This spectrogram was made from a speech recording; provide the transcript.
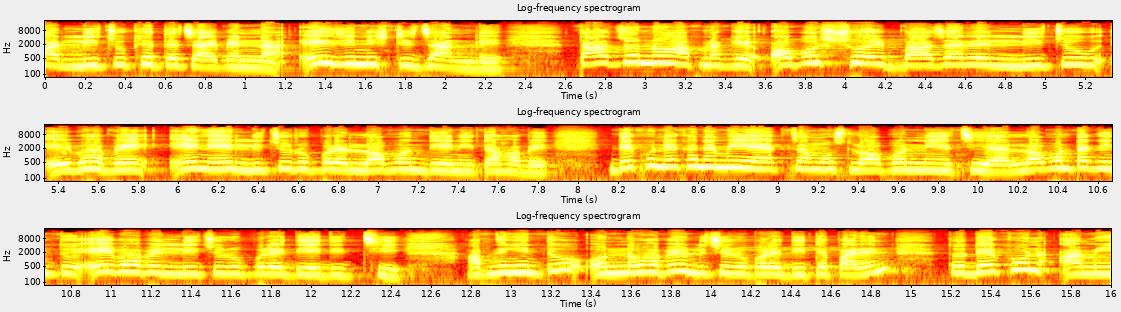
আর লিচু খেতে চাইবেন না, এই জিনিসটি জানলে। তার জন্য আপনাকে অবশ্যই বাজারের লিচু এভাবে এনে লিচুর উপরে লবণ দিয়ে নিতে হবে। দেখুন, এখানে আমি এক চামচ লবণ নিয়েছি, আর লবণটা কিন্তু এইভাবে লিচুর উপরে দিয়ে দিচ্ছি। আপনি কিন্তু অন্যভাবেও লিচুর উপরে দিতে পারেন। তো দেখুন, আমি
